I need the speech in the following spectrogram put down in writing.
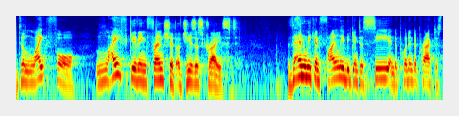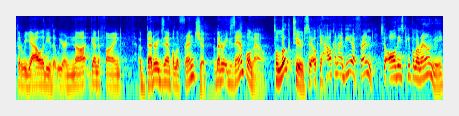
delightful, life giving friendship of Jesus Christ, then we can finally begin to see and to put into practice the reality that we are not going to find a better example of friendship, a better example now to look to, to say, okay, how can I be a friend to all these people around me?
